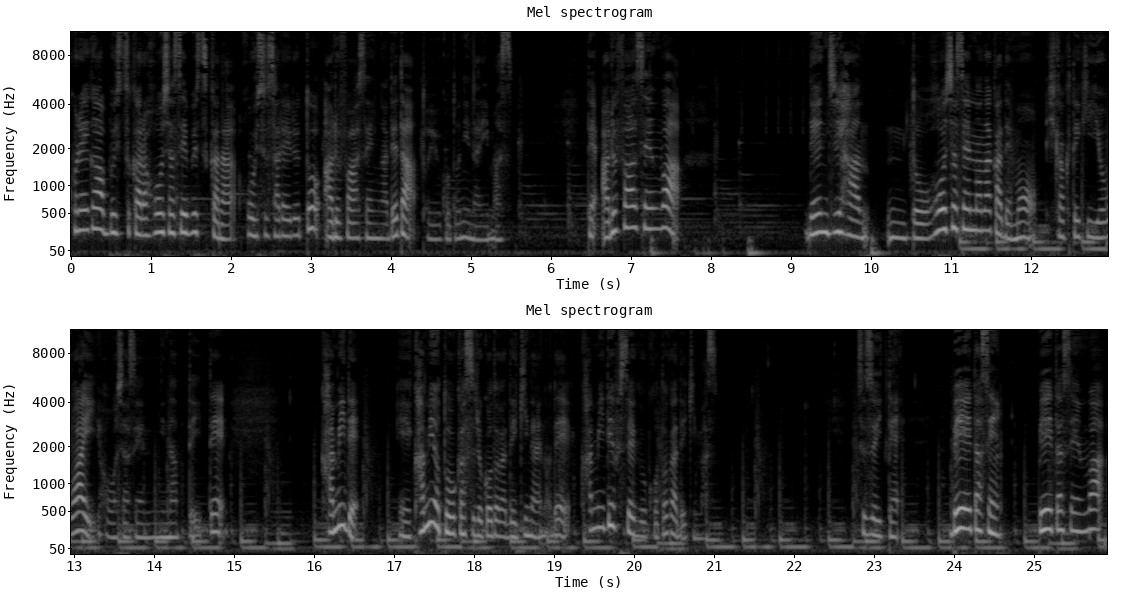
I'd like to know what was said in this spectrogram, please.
これが物質から放射性物質から放出されるとアルファ線が出たということになります。で、アルファ線は電磁波、うんと、放射線の中でも比較的弱い放射線になっていて、紙でえー、紙を透過することができないので、紙で防ぐことができます。続いて、ベータ線。ベータ線は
